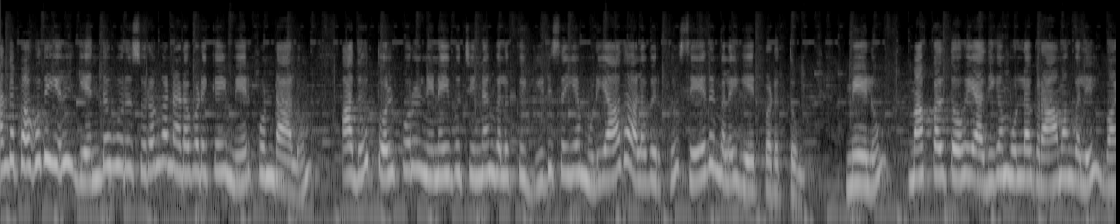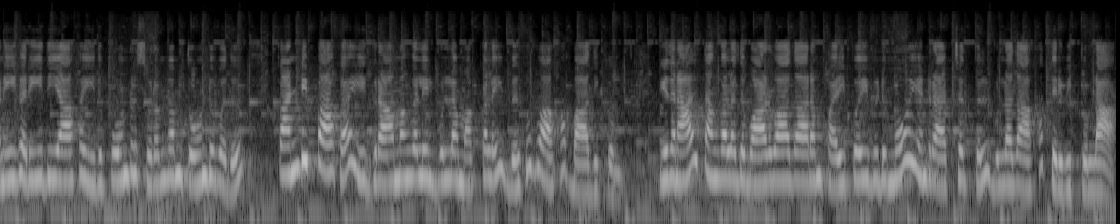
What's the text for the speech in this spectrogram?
அந்த பகுதியில் எந்த ஒரு சுரங்க நடவடிக்கை மேற்கொண்டாலும் அது தொல்பொருள் நினைவு சின்னங்களுக்கு ஈடு செய்ய முடியாத அளவிற்கு சேதங்களை ஏற்படுத்தும். மேலும் மக்கள் தொகை அதிகம் உள்ள கிராமங்களில் வணிக ரீதியாக இதுபோன்று சுரங்கம் தோண்டுவது கண்டிப்பாக இக்கிராமங்களில் உள்ள மக்களை வெகுவாக பாதிக்கும். இதனால் தங்களது வாழ்வாதாரம் பறிபோய்விடுமோ என்ற அச்சத்தில் உள்ளதாக தெரிவித்துள்ளார்.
